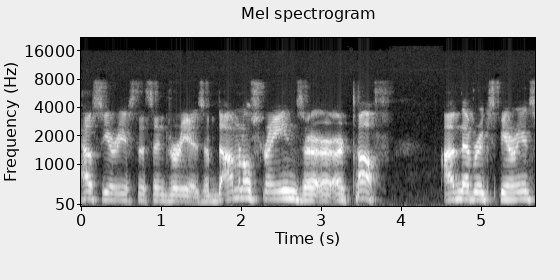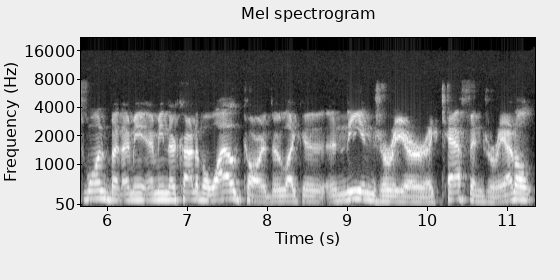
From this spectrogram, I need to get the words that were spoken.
how serious this injury is? Abdominal strains are, are, are tough. I've never experienced one, but I mean, I mean, they're kind of a wild card. They're like a, a knee injury or a calf injury. I don't,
